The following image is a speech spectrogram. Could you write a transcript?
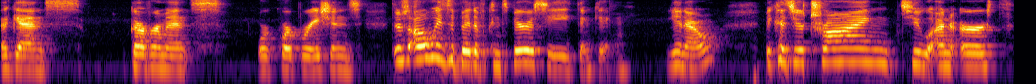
against governments or corporations, there's always a bit of conspiracy thinking, you know, because you're trying to unearth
